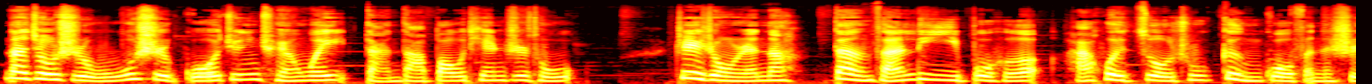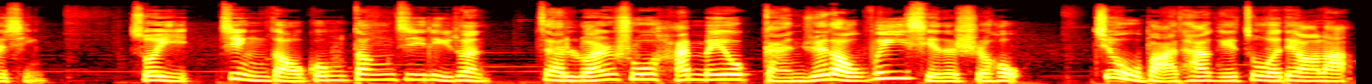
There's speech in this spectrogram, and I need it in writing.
那就是无视国君权威、胆大包天之徒。这种人呢，但凡利益不合，还会做出更过分的事情。所以晋悼公当机立断，在栾书还没有感觉到威胁的时候，就把他给做掉了。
